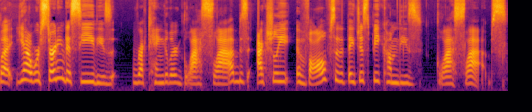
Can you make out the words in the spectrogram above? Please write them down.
But yeah, we're starting to see these rectangular glass slabs actually evolve so that they just become these glass slabs.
